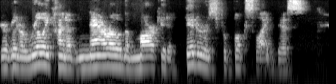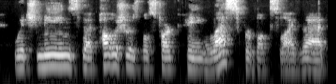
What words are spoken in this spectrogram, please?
you're going to really kind of narrow the market of bidders for books like this, which means that publishers will start paying less for books like that,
